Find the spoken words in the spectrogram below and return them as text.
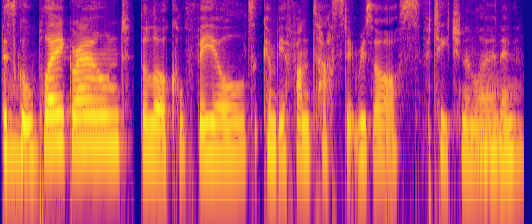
The school mm. playground, the local field can be a fantastic resource for teaching and learning. Mm.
